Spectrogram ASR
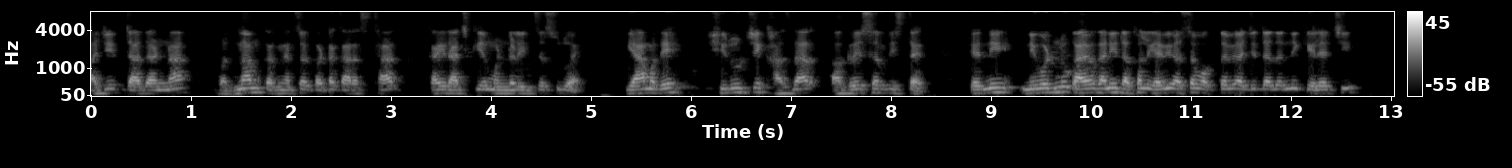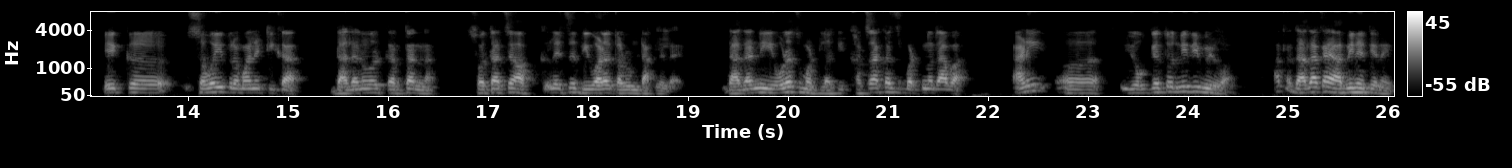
अजितदादांना बदनाम करण्याचं कटकारस्थान काही राजकीय मंडळींचं सुरू आहे. यामध्ये शिरूरचे खासदार अग्रेसर दिसत आहेत त्यांनी निवडणूक आयोगाने दखल घ्यावी असं वक्तव्य अजितदादांनी केल्याची एक सवयीप्रमाणे टीका दादांवर करताना स्वतःचं अक्कलेचं दिवाळं काढून टाकलेलं आहे. दादांनी एवढंच म्हटलं की खचाखच बटणं दाबा आणि योग्य तो निधी मिळवा. आता दादा काय अभिनेते नाहीत.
